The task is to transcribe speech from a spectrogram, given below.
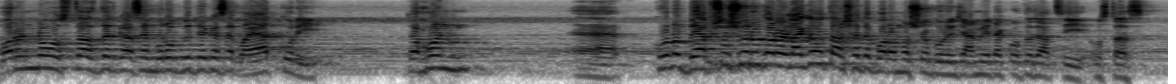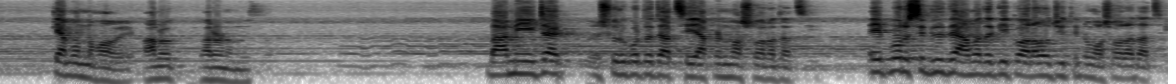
বরেণ্য ওস্তাদদের কাছে, মুরব্বীদের কাছে বায়াত করি, তখন কোনো ব্যবসা শুরু করার আগেও তার সাথে পরামর্শ করি যে আমি এটা করতে যাচ্ছি। ওস্তাদ, কেমন হবে? ভালো ভালো বা আমি এটা শুরু করতে যাচ্ছি, আপনার মশওয়ারা যাচ্ছি। এই পরিস্থিতিতে আমাদের কি করা উচিত? মশওয়ারা যাচ্ছি।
